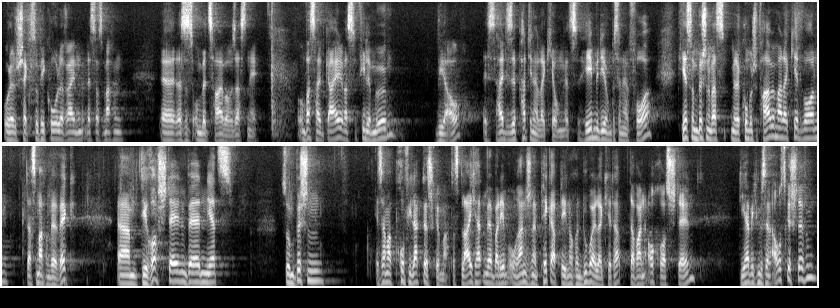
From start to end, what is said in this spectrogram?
Oder du steckst so viel Kohle rein, lässt das machen, äh, das ist unbezahlbar. Du sagst, nee. Und was halt geil, was viele mögen, wir auch, ist halt diese Patina-Lackierung. Jetzt heben wir die ein bisschen hervor. Hier ist so ein bisschen was mit der komischen Farbe mal lackiert worden. Das machen wir weg. Ähm, die Roststellen werden jetzt so ein bisschen, ich sag mal, prophylaktisch gemacht. Das gleiche hatten wir bei dem orangenen Pickup, den ich noch in Dubai lackiert habe. Da waren auch Roststellen. Die habe ich ein bisschen ausgeschliffen,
